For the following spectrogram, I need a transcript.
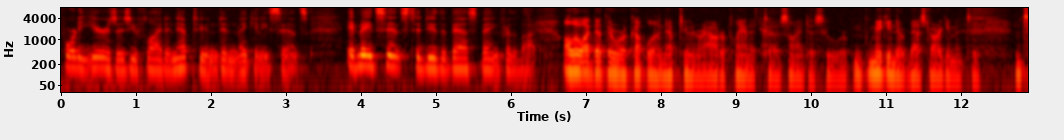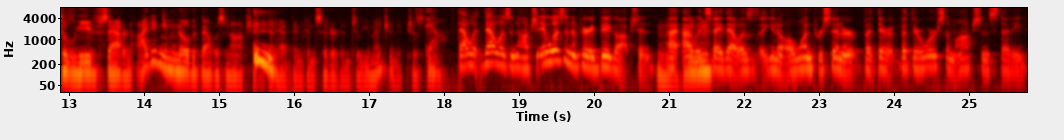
40 years as you fly to Neptune didn't make any sense it made sense to do the best bang for the buck. Although I bet there were a couple of Neptune or outer planet uh, scientists who were making their best argument to to leave Saturn. I didn't even know that that was an option that had been considered until you mentioned it just Yeah, that was that was an option. It wasn't a very big option. Mm-hmm. I, I, would mm-hmm. say that was you know a one percenter, but there but there were some options studied.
